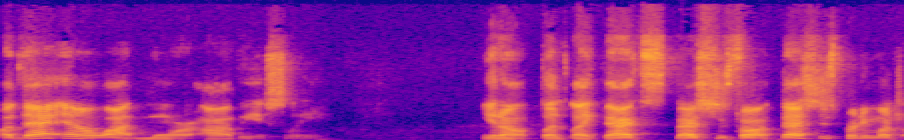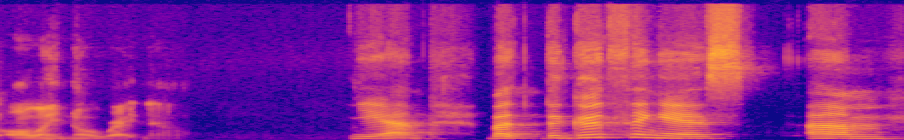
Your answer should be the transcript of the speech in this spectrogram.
that and a lot more, obviously, you know. But like that's that's just all, that's just pretty much all I know right now. Yeah, but the good thing is, um,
